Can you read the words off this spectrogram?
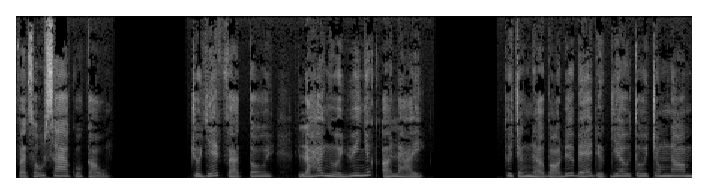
và xấu xa của cậu. Joseph và tôi là hai người duy nhất ở lại. Tôi chẳng nỡ bỏ đứa bé được giao tôi trong nom.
